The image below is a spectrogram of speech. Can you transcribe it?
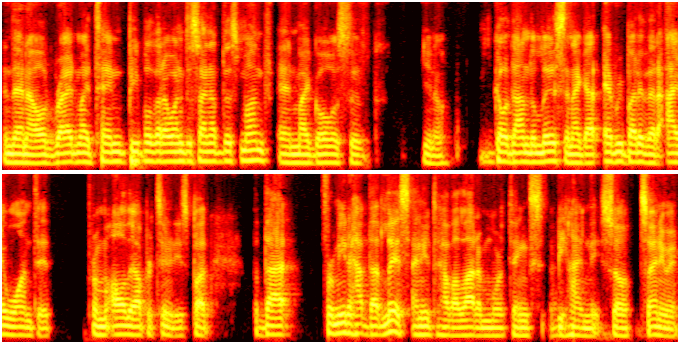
And then I would write my 10 people that I wanted to sign up this month. And my goal was to, you know, go down the list and I got everybody that I wanted from all the opportunities. But but that for me to have that list, I need to have a lot of more things behind me. So so anyway,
